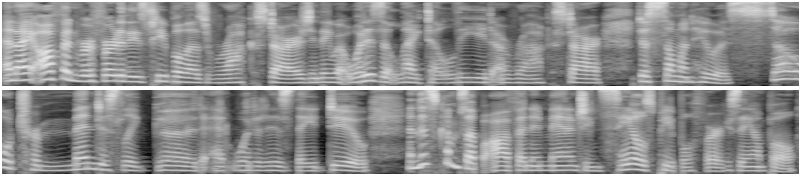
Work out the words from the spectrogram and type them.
And I often refer to these people as rock stars. You think about what is it like to lead a rock star? Just someone who is so tremendously good at what it is they do. And this comes up often in managing salespeople, for example.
